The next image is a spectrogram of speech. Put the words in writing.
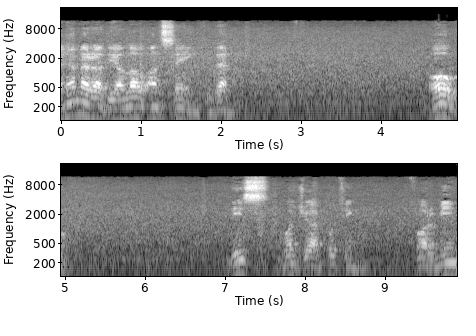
And Umar radiallahu anh saying to them, Oh, this what you are putting for me,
